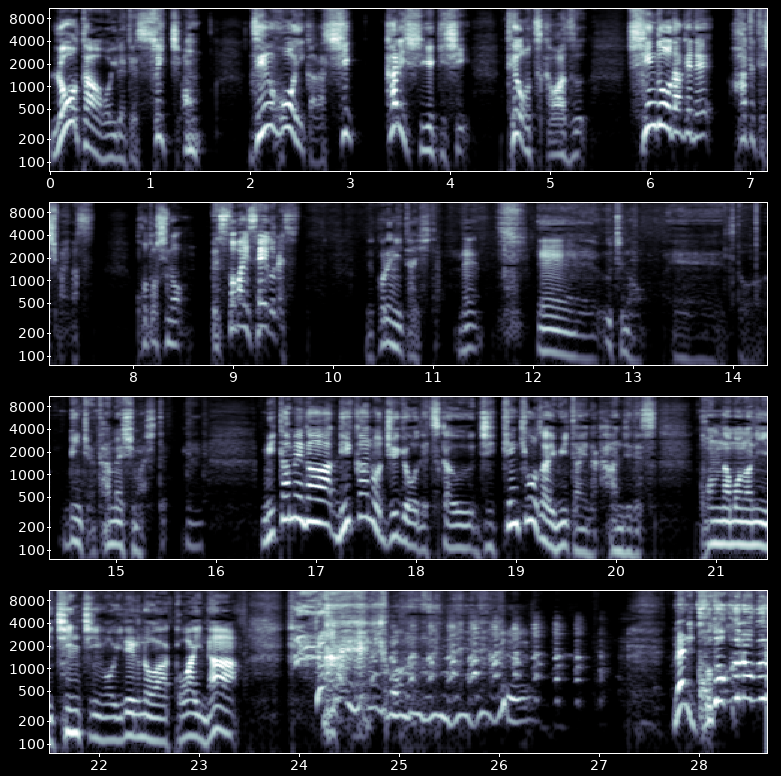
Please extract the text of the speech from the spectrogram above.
ローターを入れてスイッチオン。全方位からしっかり刺激し、手を使わず、振動だけで果ててしまいます。今年のベストバイセーグです。で、これに対してね、えー、うちの、えー、と、ビンちゃん試しまして、うん、見た目が理科の授業で使う実験教材みたいな感じです。こんなものにチンチンを入れるのは怖いな 何？孤独のグ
